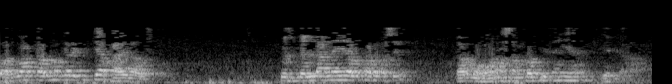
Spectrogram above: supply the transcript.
अथवा कर्म करके क्या फ़ायदा उसको? कुछ मिलना नहीं है और कर्म से। कर्म होना संभव भी नहीं है, ये कहा।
